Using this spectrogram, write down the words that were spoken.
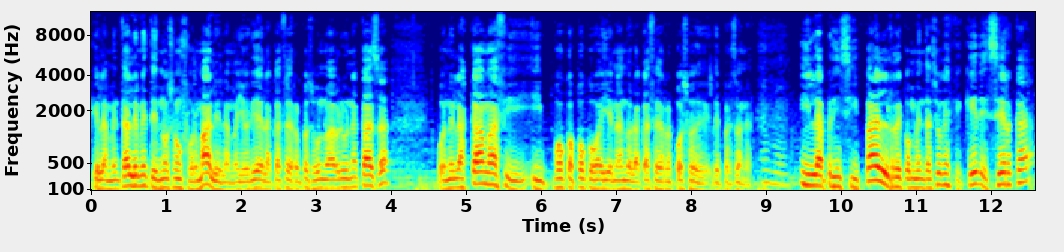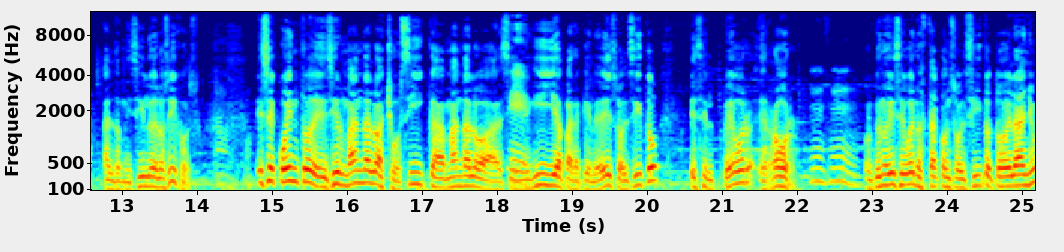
que lamentablemente no son formales, la mayoría de las casas de reposo, uno abre una casa, pone las camas y, poco a poco va llenando la casa de reposo de, personas. Y la principal recomendación es que quede cerca al domicilio de los hijos. Ah. Ese cuento de decir, mándalo a Chosica, mándalo a Cineguilla para que le dé solcito, es el peor error. Porque uno dice, bueno, está con solcito todo el año,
